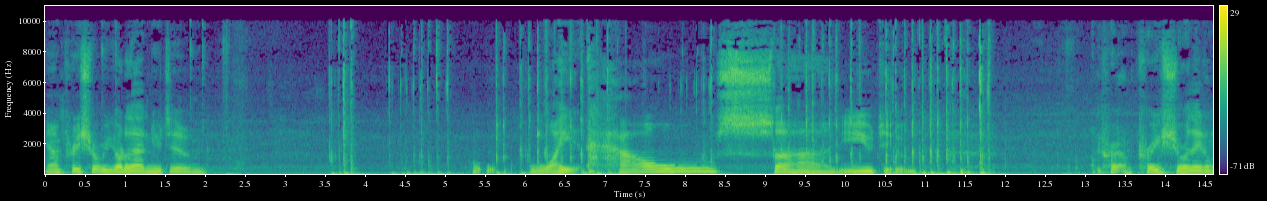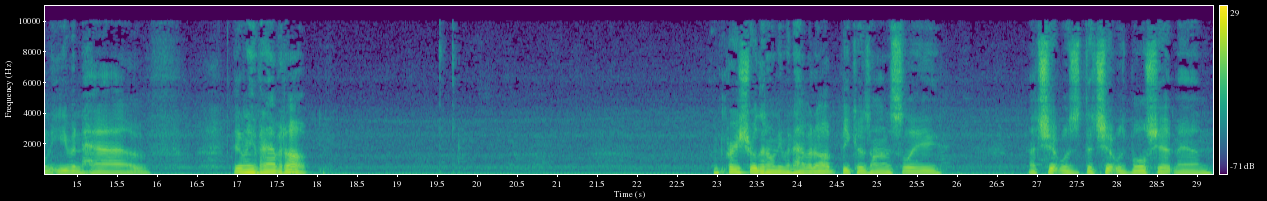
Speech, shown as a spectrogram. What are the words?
Yeah, I'm pretty sure we go to that on YouTube. White House uh, YouTube. I'm, pre- I'm pretty sure they don't even have. They don't even have it up. I'm pretty sure they don't even have it up because honestly, that shit was that shit was bullshit, man.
